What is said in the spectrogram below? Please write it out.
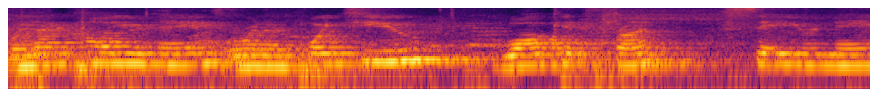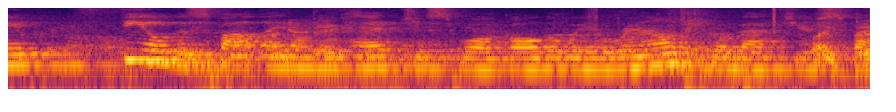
When I call your name or when I point to you, walk in front, say your name, feel the spotlight on your head, just walk all the way around and go back to your Like spot.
